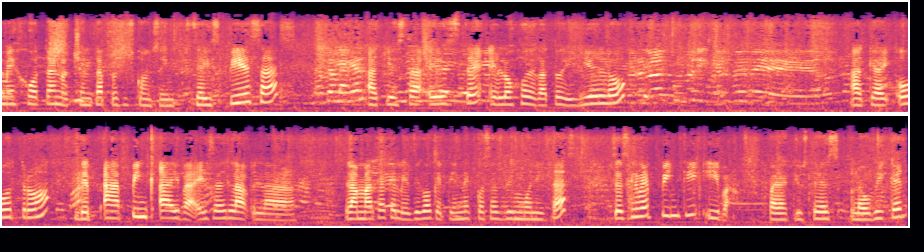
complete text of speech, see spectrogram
MJ en 80 pesos con 6, piezas. Aquí está este, el ojo de gato de hielo. Aquí hay otro de ah, Pink Aiva. Esa es la, la, la marca que les digo que tiene cosas bien bonitas. Se escribe Pinky Iva para que ustedes la ubiquen.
